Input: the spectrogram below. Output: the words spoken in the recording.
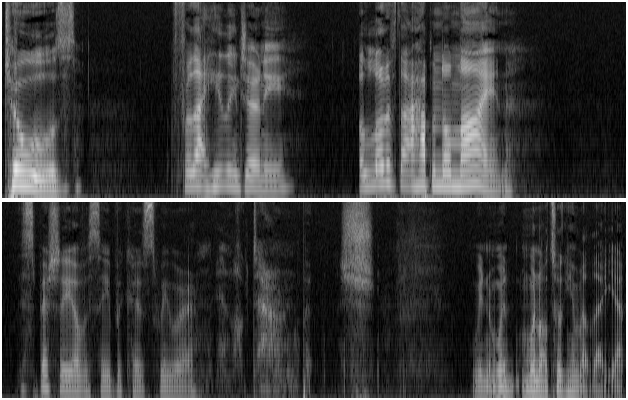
tools for that healing journey, a lot of that happened online. Especially, obviously, because we were in lockdown. But shh, we, we're, we're not talking about that yet.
